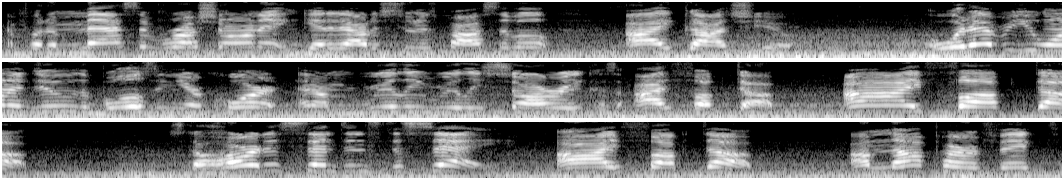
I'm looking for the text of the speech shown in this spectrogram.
and put a massive rush on it and get it out as soon as possible, I got you. Whatever you want to do, the ball's in your court. And I'm really, really sorry because I fucked up. I fucked up. It's the hardest sentence to say. I fucked up. I'm not perfect,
